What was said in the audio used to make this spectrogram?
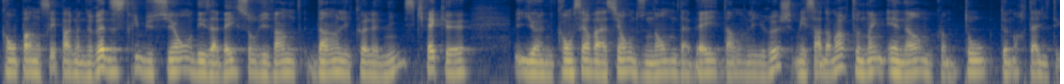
compensées par une redistribution des abeilles survivantes dans les colonies, ce qui fait que il y a une conservation du nombre d'abeilles dans les ruches, mais ça demeure tout de même énorme comme taux de mortalité.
